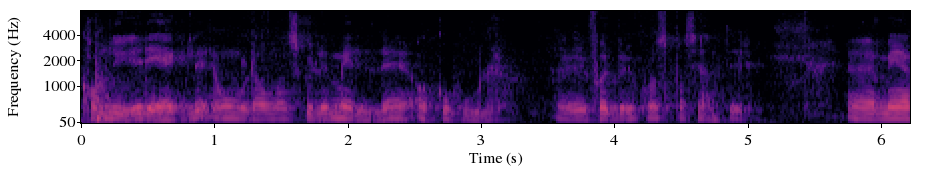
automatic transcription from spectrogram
kom nye regler om hvordan man skulle melde alkoholforbruk hos pasienter. Eh, Med,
